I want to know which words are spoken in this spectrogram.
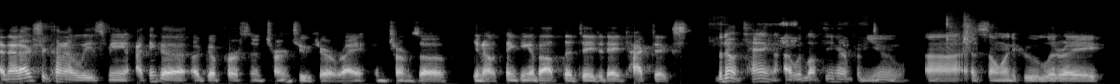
and that actually kind of leads me, I think, a, a good person to turn to here, right? In terms of you know thinking about the day to day tactics. But no, Tang, I would love to hear from you uh, as someone who literally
